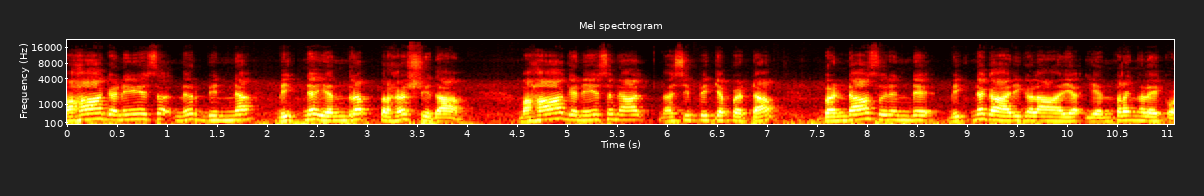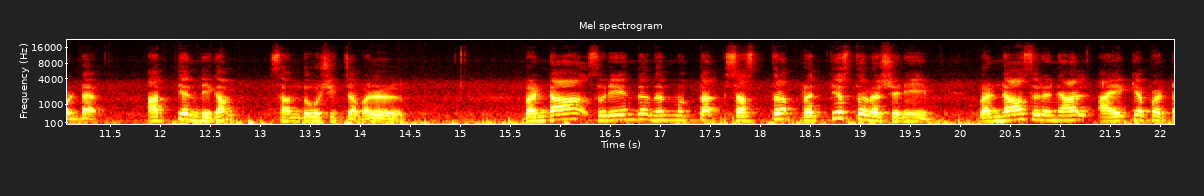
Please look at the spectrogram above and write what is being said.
മഹാഗണേശ നിർഭിന്ന വിഘ്നയന്ത്രപ്രഹർഷിതാം. മഹാഗണേശനാൽ നശിപ്പിക്കപ്പെട്ട ഭണ്ഡാസുരന്റെ വിഘ്നകാരികളായ യന്ത്രങ്ങളെ കൊണ്ട് അത്യന്തികം സന്തോഷിച്ചവൾ. ഭണ്ഡാസുരേന്ദ്ര നിർമുക്ത ശസ്ത്ര പ്രത്യസ്തവർഷിണി ഭണ്ഡാസുരനാൽ അയക്കപ്പെട്ട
